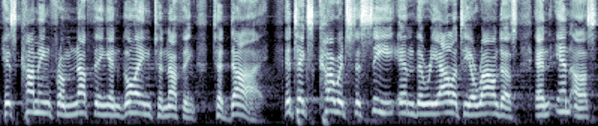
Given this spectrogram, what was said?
his coming from nothing and going to nothing, to die. It takes courage to see in the reality around us and in us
